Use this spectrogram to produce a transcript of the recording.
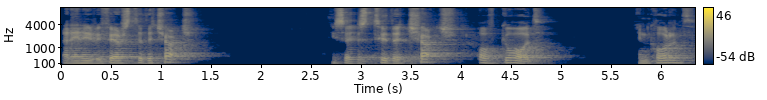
And then he refers to the church. He says, to the church of God in Corinth.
